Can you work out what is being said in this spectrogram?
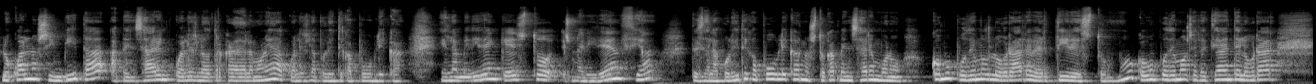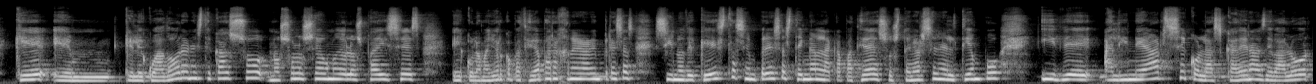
Lo cual nos invita a pensar en cuál es la otra cara de la moneda, cuál es la política pública. En la medida en que esto es una evidencia, desde la política pública nos toca pensar en, bueno, cómo podemos lograr revertir esto, ¿no? Cómo podemos efectivamente lograr que, em, el Ecuador, en este caso, no solo sea uno de los países eh, con la mayor capacidad para generar empresas, sino de que estas empresas tengan la capacidad de sostenerse en el tiempo y de alinearse con las cadenas de valor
